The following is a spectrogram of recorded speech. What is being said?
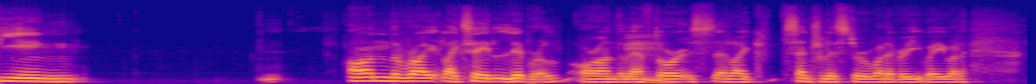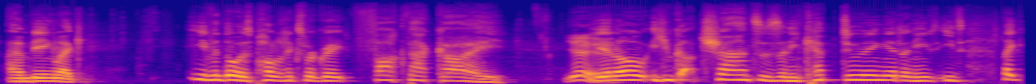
being on the right, like say liberal, or on the left, Hmm. or uh, like centralist, or whatever you- way you want to, and being like, even though his politics were great, fuck that guy. Yeah, You know, he got chances and he kept doing it, and he's, he's like,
